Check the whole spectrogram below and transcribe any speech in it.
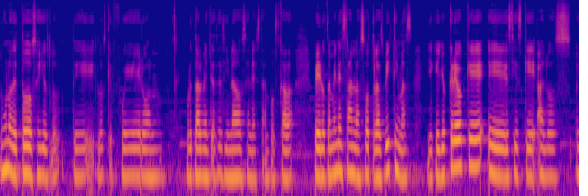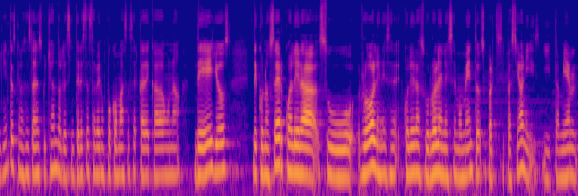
uno de todos ellos, de los que fueron brutalmente asesinados en esta emboscada, pero también están las otras víctimas y que yo creo que eh, si es que a los oyentes que nos están escuchando les interesa saber un poco más acerca de cada uno de ellos, de conocer cuál era su rol en ese, cuál era su rol en ese momento, su participación y, y también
